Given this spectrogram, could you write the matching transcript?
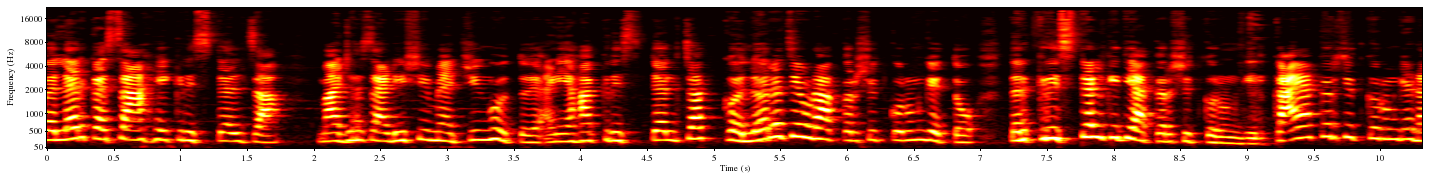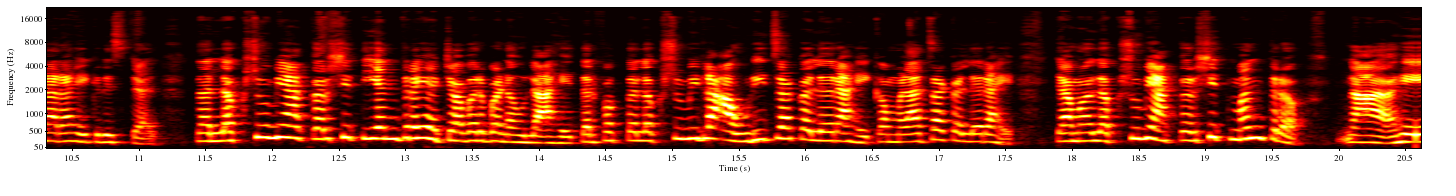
कलर कसा आहे क्रिस्टलचा? माझ्या साडीशी मॅचिंग होतोय आणि हा क्रिस्टलचा कलरच एवढा आकर्षित करून घेतो तर क्रिस्टल किती आकर्षित करून घेईल? काय आकर्षित करून घेणार आहे क्रिस्टल तर लक्ष्मी आकर्षित यंत्र ह्याच्यावर बनवलं आहे. तर फक्त लक्ष्मीला आवडीचा कलर आहे कमळाचा कलर आहे. त्यामुळे लक्ष्मी आकर्षित मंत्र हे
